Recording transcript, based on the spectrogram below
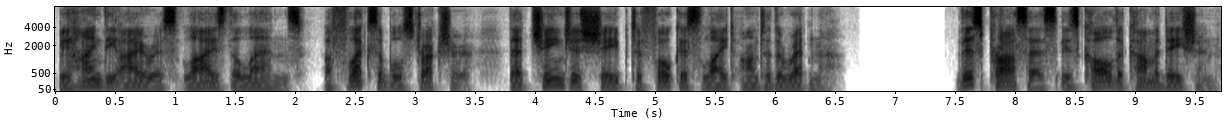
behind the iris lies the lens, a flexible structure that changes shape to focus light onto the retina. This process is called accommodation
